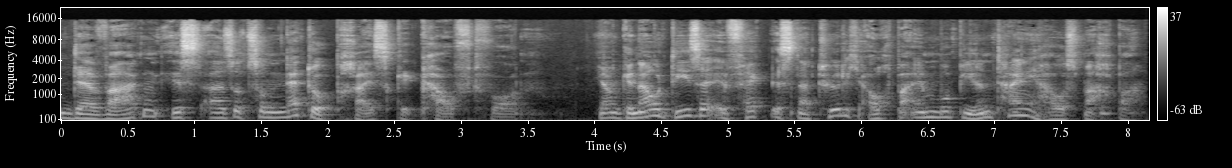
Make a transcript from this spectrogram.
Der Wagen ist also zum Nettopreis gekauft worden. Ja, und genau dieser Effekt ist natürlich auch bei einem mobilen Tiny House machbar.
